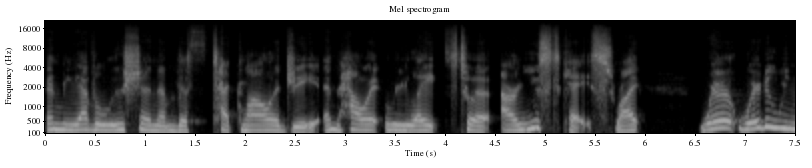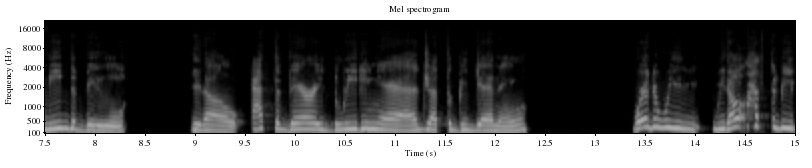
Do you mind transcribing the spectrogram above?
in the evolution of this technology and how it relates to our use case, right? Where where do we need to be, you know, at the very bleeding edge at the beginning? Where do we we don't have to be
